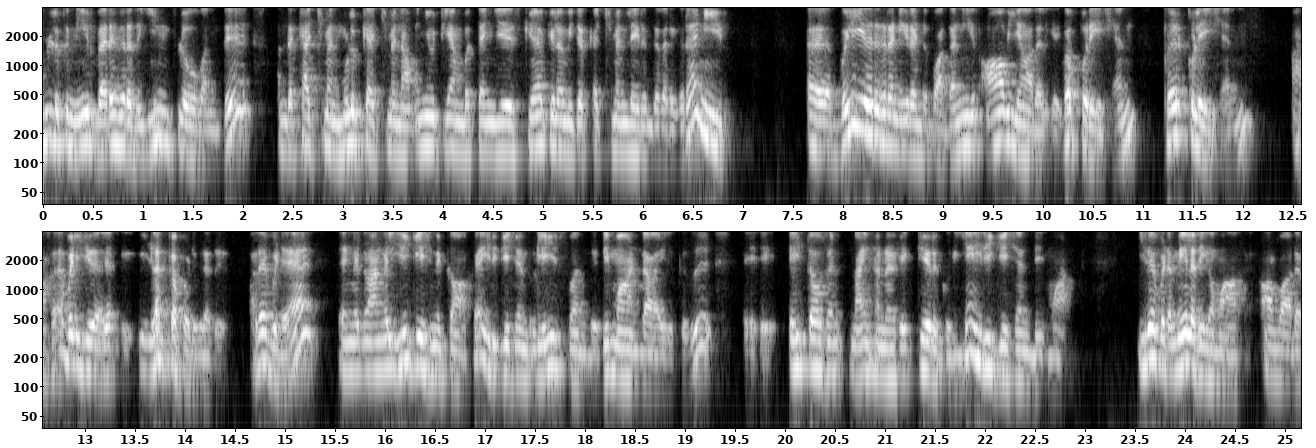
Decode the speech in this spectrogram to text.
உள்ளுக்கு நீர் வருகிறது இன்ஃப்ளோ வந்து அந்த கட்ச்மெண்ட் முழு கட்ச்மெண்ட் அஞ்சூற்றி ஐம்பத்தஞ்சு ஸ்கொயர் கிலோமீட்டர் கட்ச்மெண்ட்ல இருந்து வருகிற நீர். வெளியே வருகிற நீர் என்று பார்த்தா நீர் ஆவியாதல் எவப்பரேஷன் பெர்குலேஷன் ஆக வெளியே இழக்கப்படுகிறது. அதை விட எங்க நாங்கள் இரிகேஷனுக்காக இரிகேஷன் ரிலீஸ் வந்து டிமாண்டா இருக்குது. எயிட் தௌசண்ட் நைன் ஹண்ட்ரட் ஹெக்டேருக்குரிய இரிகேஷன் டிமாண்ட் இதை விட மேலதிகமாக அவ்வாறு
